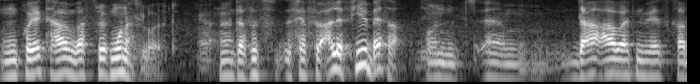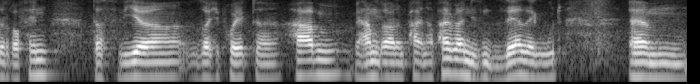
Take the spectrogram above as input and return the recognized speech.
ein Projekt haben, was zwölf Monate läuft. Ja. Ne, das ist, ist ja für alle viel besser. Und ähm, da arbeiten wir jetzt gerade darauf hin, dass wir solche Projekte haben. Wir haben gerade ein paar in der Pipeline, die sind sehr, sehr gut. Ähm,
